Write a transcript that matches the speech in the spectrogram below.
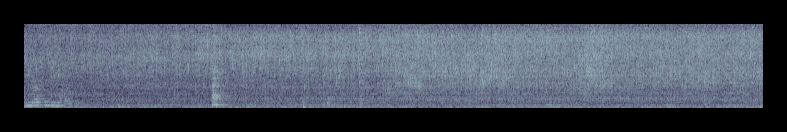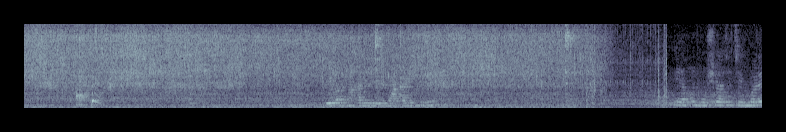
দিয়ে দিন আগে এবার ঢাকা দিয়ে দেবে ঢাকা দিয়ে দিবি। এই এখন বসে আছি চেম্বারে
